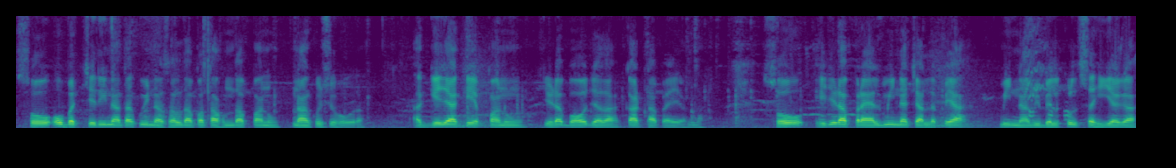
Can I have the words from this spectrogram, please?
ਸੋ ਉਹ ਬੱਚੇ ਦੀ ਨਾ ਤਾਂ ਕੋਈ ਨਸਲ ਦਾ ਪਤਾ ਹੁੰਦਾ ਆਪਾਂ ਨੂੰ, ਨਾ ਕੁਝ ਹੋਰ। ਅੱਗੇ ਜਾ ਕੇ ਆਪਾਂ ਨੂੰ ਜਿਹੜਾ ਬਹੁਤ ਜ਼ਿਆਦਾ ਘਾਟਾ ਪੈ ਜਾਂਦਾ। ਸੋ ਇਹ ਜਿਹੜਾ ਅਪ੍ਰੈਲ ਮਹੀਨਾ ਚੱਲ ਪਿਆ, ਮਹੀਨਾ ਵੀ ਬਿਲਕੁਲ ਸਹੀ ਹੈਗਾ।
